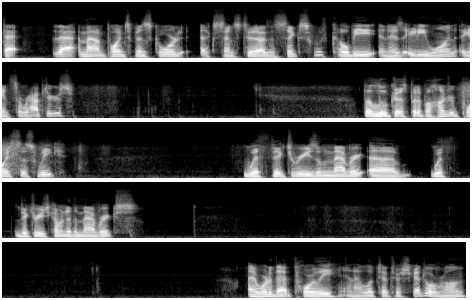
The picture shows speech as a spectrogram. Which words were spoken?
that that amount of points have been scored since 2006 with Kobe and his 81 against the Raptors. But Luka's put up 100 points this week with victories of the Maverick uh, with victories coming to the Mavericks. I worded that poorly and I looked at their schedule wrong.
